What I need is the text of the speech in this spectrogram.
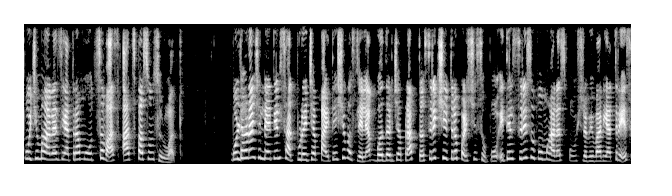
तुकोजी महाराज यात्रा महोत्सवास आजपासून सुरुवात. बुलढाणा जिल्ह्यातील सातपुड्याच्या पायथ्याशी वसलेल्या ब दर्जा प्राप्त श्री क्षेत्र पळशी सुपू येथील श्री सुपू महाराज पौष रविवार यात्रेस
